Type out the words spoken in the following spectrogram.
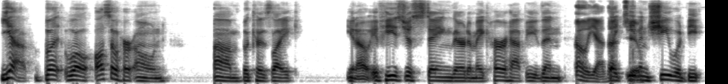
yeah, but well, also her own. Um, because like, you know, if he's just staying there to make her happy, then Oh yeah, like too. even she would be,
